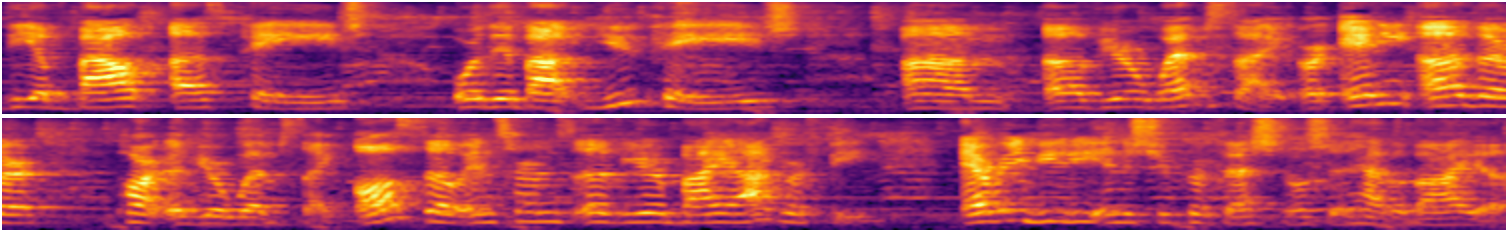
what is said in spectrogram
the about us page or the about you page um, of your website or any other part of your website. Also, in terms of your biography, every beauty industry professional should have a bio.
